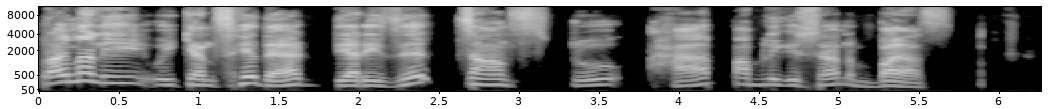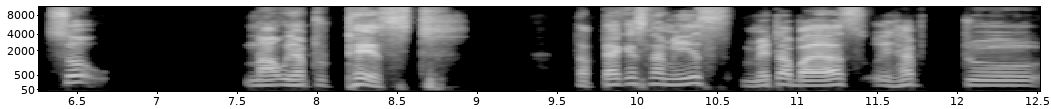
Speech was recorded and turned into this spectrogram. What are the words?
primarily, we can say that there is a chance to have publication bias. So now we have to test. The package name is metabias. We have to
